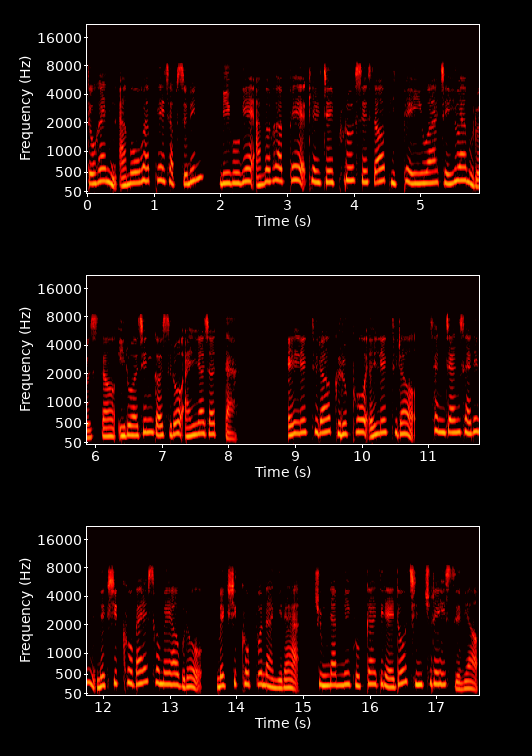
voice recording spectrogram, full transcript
또한 암호화폐 접수는 미국의 암호화폐 결제 프로세서 빗페이와 제휴함으로써 이루어진 것으로 알려졌다. 엘렉트러 그룹포 엘렉트러 상장사는 멕시코발 소매업으로 멕시코뿐 아니라 중남미 국가들에도 진출해 있으며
